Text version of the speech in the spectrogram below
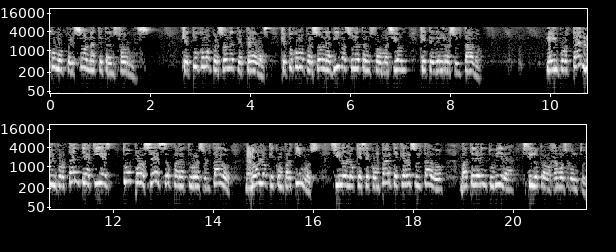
como persona te transformes, que tú como persona te atrevas, que tú como persona vivas una transformación que te dé el resultado. Lo, lo importante aquí es tu proceso para tu resultado, no lo que compartimos, sino lo que se comparte, qué resultado va a tener en tu vida si lo trabajamos juntos.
